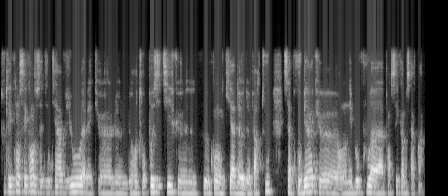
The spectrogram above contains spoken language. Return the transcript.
toutes les conséquences de cette interview avec le, retour positif qu'il que, qu'il y a de, de, partout, ça prouve bien qu'on est beaucoup à, à penser comme ça. Quoi.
